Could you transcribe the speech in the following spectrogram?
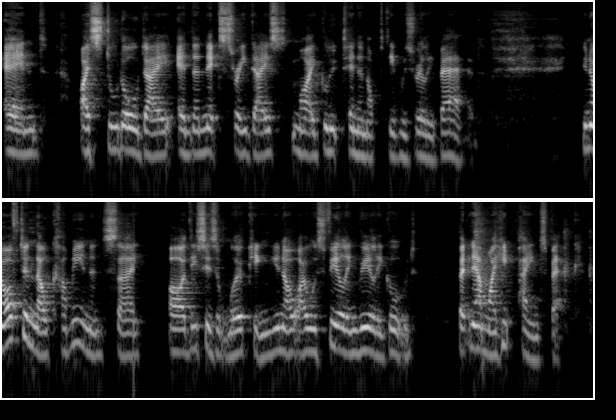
and I stood all day, and the next three days, my glute tendinopathy was really bad. You know, often they'll come in and say, Oh, this isn't working. You know, I was feeling really good, but now my hip pain's back.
